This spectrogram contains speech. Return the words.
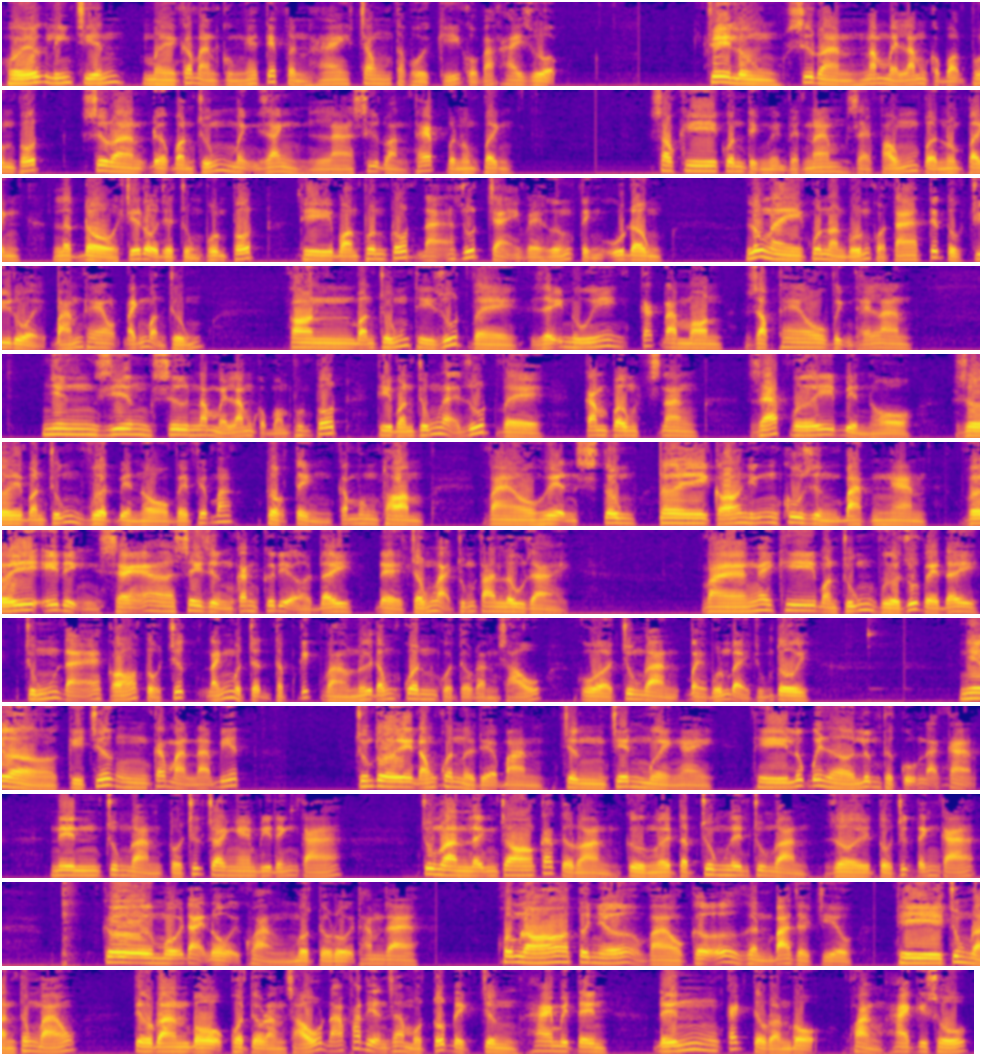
Hồi ức lính chiến, mời các bạn cùng nghe tiếp phần 2 trong tập hồi ký của bác Hai Ruộng. Truy lùng sư đoàn 515 của bọn Pol Pot, sư đoàn được bọn chúng mệnh danh là sư đoàn thép Phnom Penh. Sau khi quân tình nguyện Việt Nam giải phóng Phnom Penh lật đổ chế độ diệt chủng Pol Pot, thì bọn Pol Pot đã rút chạy về hướng tỉnh U Đông. Lúc này quân đoàn 4 của ta tiếp tục truy đuổi, bám theo, đánh bọn chúng. Còn bọn chúng thì rút về dãy núi các Damon dọc theo Vịnh Thái Lan. Nhưng riêng sư 515 của bọn Pol Pot thì bọn chúng lại rút về Kampong Snang giáp với biển hồ, rồi bọn chúng vượt biển hồ về phía bắc thuộc tỉnh Kampong Thom vào huyện Stung, nơi có những khu rừng bạt ngàn với ý định sẽ xây dựng căn cứ địa ở đây để chống lại chúng ta lâu dài. Và ngay khi bọn chúng vừa rút về đây, chúng đã có tổ chức đánh một trận tập kích vào nơi đóng quân của tiểu đoàn 6 của trung đoàn 747 chúng tôi. Như ở kỳ trước các bạn đã biết, chúng tôi đóng quân ở địa bàn chừng trên 10 ngày thì lúc bây giờ lương thực cũng đã cạn nên trung đoàn tổ chức cho anh em đi đánh cá. Trung đoàn lệnh cho các tiểu đoàn cử người tập trung lên trung đoàn rồi tổ chức đánh cá. Cơ mỗi đại đội khoảng một tiểu đội tham gia. Hôm đó tôi nhớ vào cỡ gần 3 giờ chiều thì trung đoàn thông báo tiểu đoàn bộ của tiểu đoàn 6 đã phát hiện ra một tốt địch chừng 20 tên đến cách tiểu đoàn bộ khoảng 2 cây số.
